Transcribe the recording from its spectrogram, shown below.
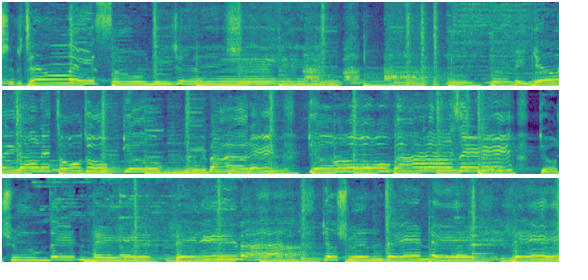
吃着真里送你人。你眼里咖喱偷偷表你把你表把谁表选的你来吧，表选的你来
